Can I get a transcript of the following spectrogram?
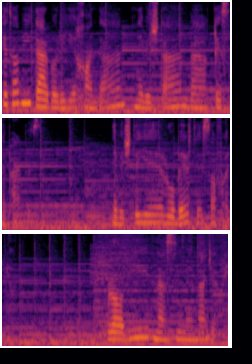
کتابی درباره خواندن، نوشتن و قصه پردازی. نوشته روبرت سافاریان. راوی نسیم نجفی.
